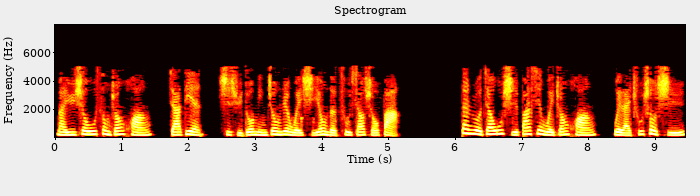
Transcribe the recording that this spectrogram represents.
买预售屋送装潢、家电，是许多民众认为实用的促销手法。但若交屋时发现未装潢，未来出售时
